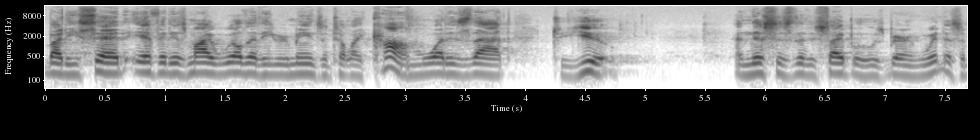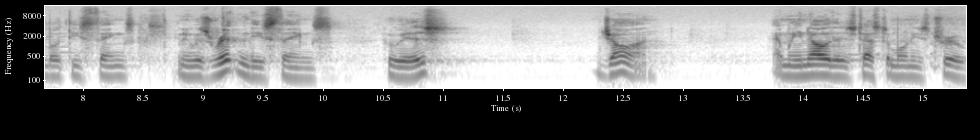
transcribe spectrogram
but he said, If it is my will that he remains until I come, what is that to you? And this is the disciple who is bearing witness about these things and who has written these things, who is John. And we know that his testimony is true.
